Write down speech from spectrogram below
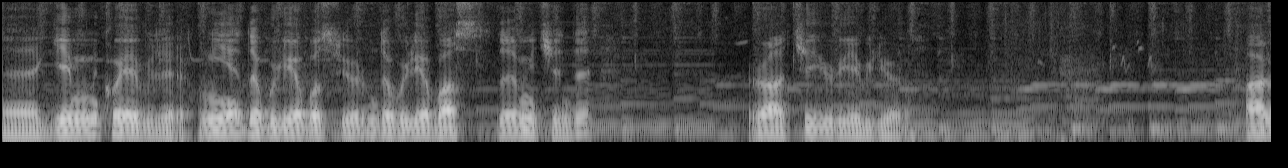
e, gemimi koyabilirim. Niye? W'ye basıyorum. W'ye bastığım için de rahatça yürüyebiliyorum. Ar-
